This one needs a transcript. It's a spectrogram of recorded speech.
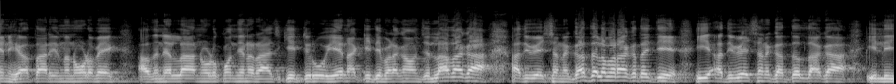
ಏನು ಹೇಳ್ತಾರೆ ಇನ್ನು ನೋಡ್ಬೇಕು. ಅದನ್ನೆಲ್ಲ ನೋಡ್ಕೊಂಡಿನ ರಾಜಕೀಯ ತಿರು ಏನಾಕೈತಿ ಬೆಳಗಾವಿ ಜಿಲ್ಲಾದಾಗ, ಅಧಿವೇಶನ ಗದ್ದಲ ಬರಾಕತೈತಿ ಈ ಅಧಿವೇಶನ ಗದ್ದಲದಾಗ ಇಲ್ಲಿ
